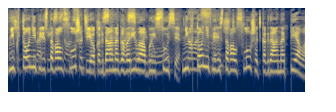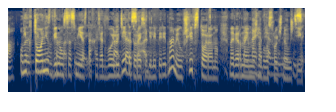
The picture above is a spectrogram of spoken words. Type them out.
Никто не переставал слушать ее, когда она говорила об Иисусе. Никто не переставал слушать, когда она пела. Никто не сдвинулся с места, хотя двое людей, которые сидели перед нами, ушли в сторону. Наверное, им нужно было срочно уйти.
